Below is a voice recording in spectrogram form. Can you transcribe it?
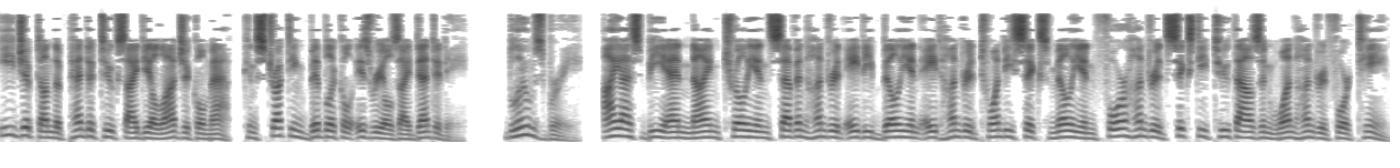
Egypt on the Pentateuch's Ideological Map, Constructing Biblical Israel's Identity. Bloomsbury. ISBN 9780826462114.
